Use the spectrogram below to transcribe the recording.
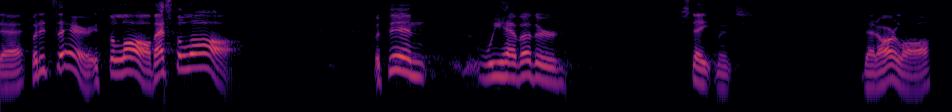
that. But it's there, it's the law. That's the law. But then we have other statements that are law,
